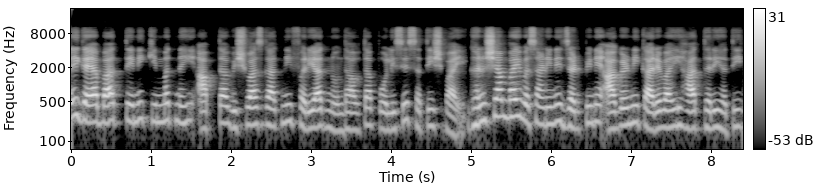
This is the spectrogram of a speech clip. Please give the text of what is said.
લઈ ગયા બાદ તેની કિંમત નહીં આપતા વિશ્વાસઘાતની ફરિયાદ નોંધાવતા પોલીસે સતીશભાઈ ઘનશ્યામભાઈ વસાણીને ઝડપીને આગળની કાર્યવાહી હાથ ધરી હતી,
